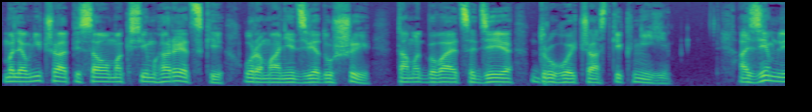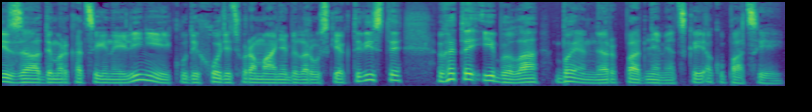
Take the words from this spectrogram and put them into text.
маляўніча апісаў Масім гарэцкі ў рамане дзве душы, там адбываецца дзея другой часткі кнігі а землі за дэмаркацыйнай лініяй куды ходзяць у рамане беларускія актывісты гэта і была бнр пад нямецкай акупацыяй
